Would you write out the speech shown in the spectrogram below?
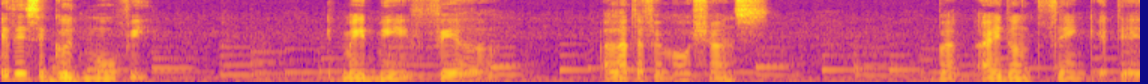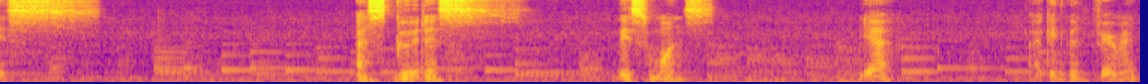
it is a good movie. It made me feel a lot of emotions but I don't think it is as good as this one's. Yeah, I can confirm it.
